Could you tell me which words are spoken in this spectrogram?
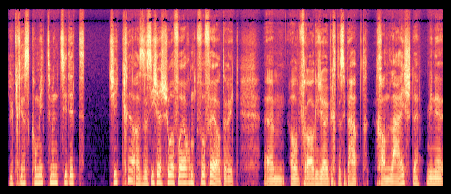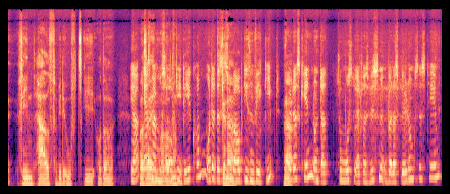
wirklich ein Commitment, sie dort zu schicken. Also es ist ja schon eine Form von Förderung. Ähm, aber die Frage ist ja, ob ich das überhaupt kann leisten kann, meinen Kindern helfen, wieder aufzugehen oder ja, erstmal musst du auf die Idee kommen oder dass genau. es überhaupt diesen Weg gibt für ja. das Kind und dazu musst du etwas wissen über das Bildungssystem.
